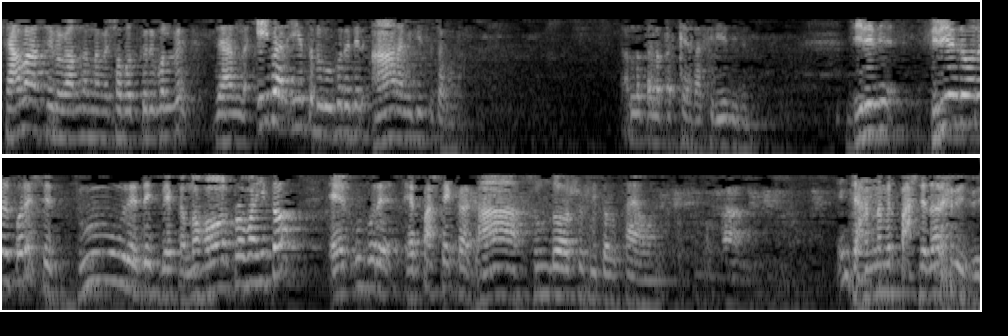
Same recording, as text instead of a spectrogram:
সে আবার সে লোক আল্লাহর নামে শপথ করে বলবে যে আল্লাহ এইবার এতটুকু করে দিন, আর আমি কিছু চাবো না। আল্লাহ তালা তার চেহারা ফিরিয়ে দিবেন। ধীরে ধীরে ফিরিয়ে দেওয়ানোর পরে সে দূরে দেখবে একটা নহর প্রবাহিত এর উপরে, এর পাশে একটা ঘাস, সুন্দর সুশীতল ছায়াওয়ান এই জাহান নামের পাশে দাঁড়িয়ে রয়েছে।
